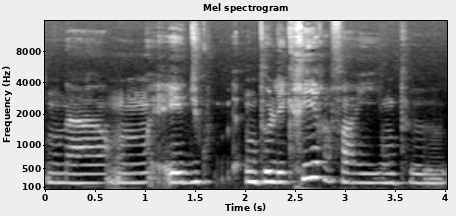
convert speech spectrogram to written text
On a on- et du coup, on peut l'écrire, enfin, il- on peut.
